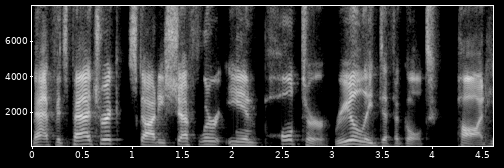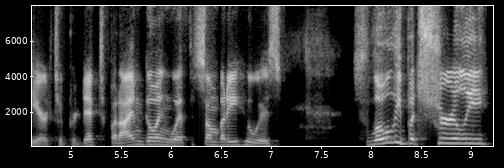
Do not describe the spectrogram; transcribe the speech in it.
Matt Fitzpatrick, Scottie Scheffler, Ian Poulter. Really difficult pod here to predict, but I'm going with somebody who is slowly but surely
